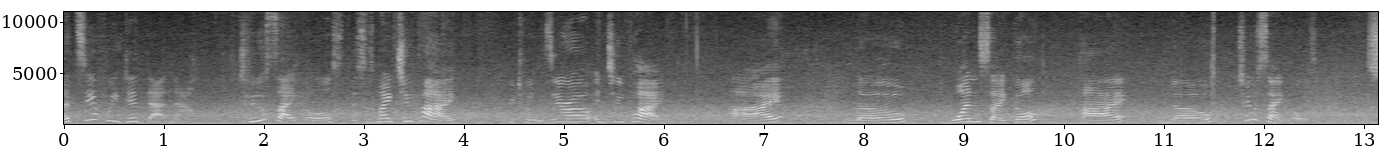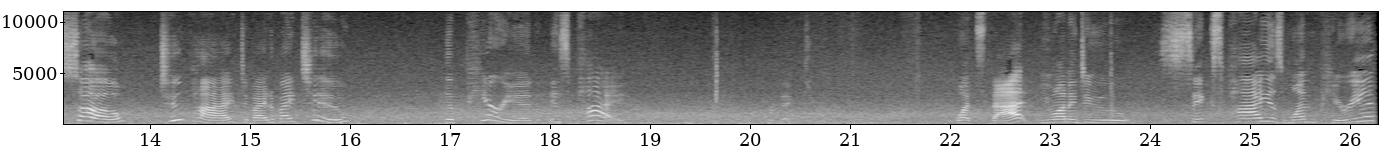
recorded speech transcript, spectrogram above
Let's see if we did that now. Two cycles, this is my 2 pi, between 0 and 2 pi. High, low, one cycle, high, low, two cycles. So 2 pi divided by 2, the period is pi. Perfect. What's that? You want to do 6 pi as one period?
